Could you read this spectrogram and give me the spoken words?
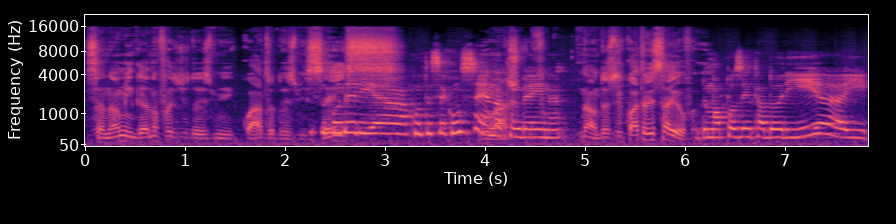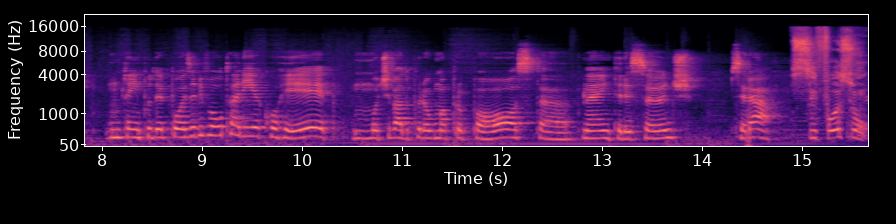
Se eu não me engano, foi de 2004 a 2006. Isso poderia acontecer com o Senna também, né? Não, 2004 ele saiu. De uma aposentadoria e um tempo depois ele voltaria a correr, motivado por alguma proposta, né, interessante. Será? Se fosse um,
